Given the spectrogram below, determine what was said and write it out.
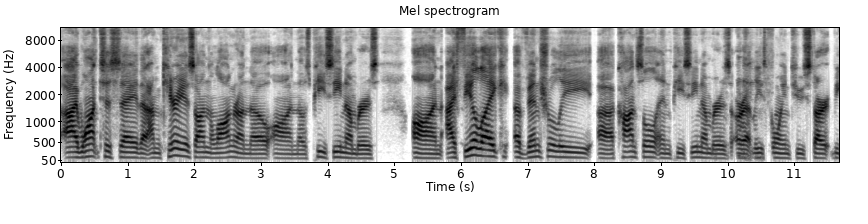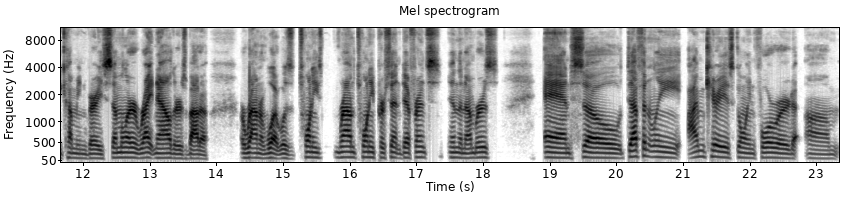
I want to say that I'm curious on the long run though on those PC numbers. On I feel like eventually uh, console and PC numbers are at least going to start becoming very similar. Right now, there's about a around what was 20 around 20% difference in the numbers and so definitely i'm curious going forward um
